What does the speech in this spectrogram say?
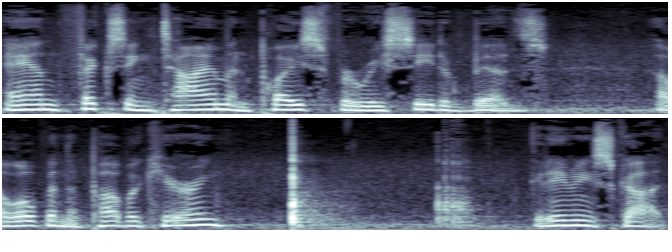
and fixing time and place for receipt of bids. I'll open the public hearing. Good evening, Scott.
